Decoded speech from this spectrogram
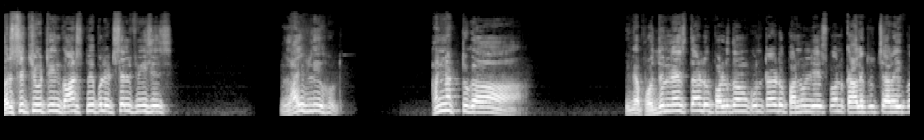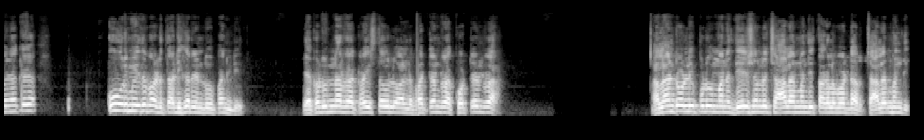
persecuting God's people itself is his livelihood అన్నట్టుగా. ఇంకా పొద్దున్న లేస్తాడు పళ్ళు తోముకుంటాడు పనులు చేసుకొని కాలకృత్యాలు అయిపోయినాక ఊరి మీద పడతాడు. ఇక రెండు పని లేదు. ఎక్కడున్నారా క్రైస్తవులు? వాళ్ళు పట్టండిరా కొట్టండిరా. అలాంటి వాళ్ళు ఇప్పుడు మన దేశంలో చాలామంది తగలబడ్డారు. చాలామంది.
